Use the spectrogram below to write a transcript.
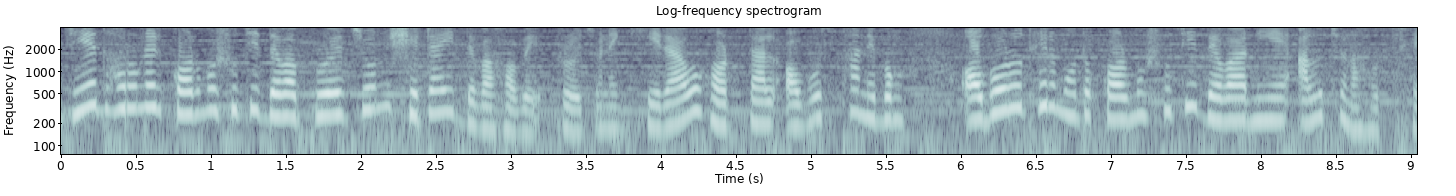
যে ধরনের কর্মসূচি দেওয়া প্রয়োজন, সেটাই দেওয়া হবে। প্রয়োজনে ঘেরাও, হরতাল, অবস্থান এবং অবরোধের মতো কর্মসূচি দেওয়া নিয়ে আলোচনা হচ্ছে।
